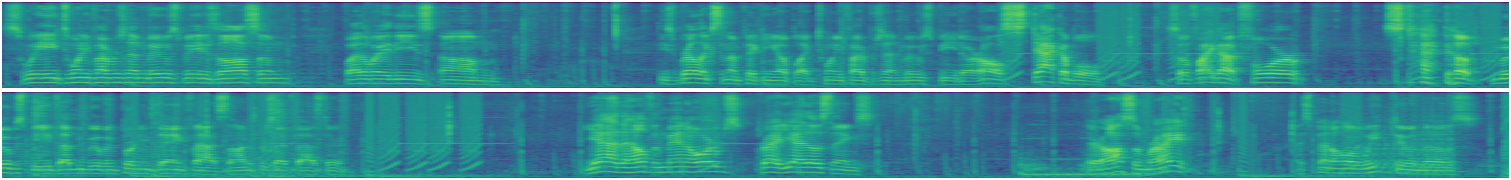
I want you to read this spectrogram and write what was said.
Sweet, 25% move speed is awesome. By the way, these um, these relics that I'm picking up, like 25% move speed, are all stackable. So if I got four stacked up move speeds, I'd be moving pretty dang fast, 100% faster. Yeah, the health and mana orbs. Right, yeah, those things. They're awesome, right? I spent a whole week doing those. It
